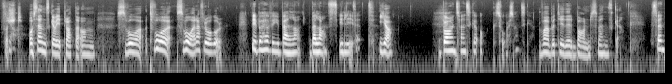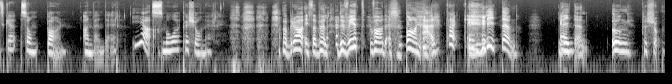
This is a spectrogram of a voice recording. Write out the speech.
först. Och sen ska vi prata om svå, två svåra frågor. Vi behöver ju balan- balans i livet. Ja, Barnsvenska och svårsvenska. Vad betyder barnsvenska? Svenska som barn använder. Ja, Små personer. vad bra Isabel. Du vet vad ett barn är. Tack! En liten, En- liten, ung person.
